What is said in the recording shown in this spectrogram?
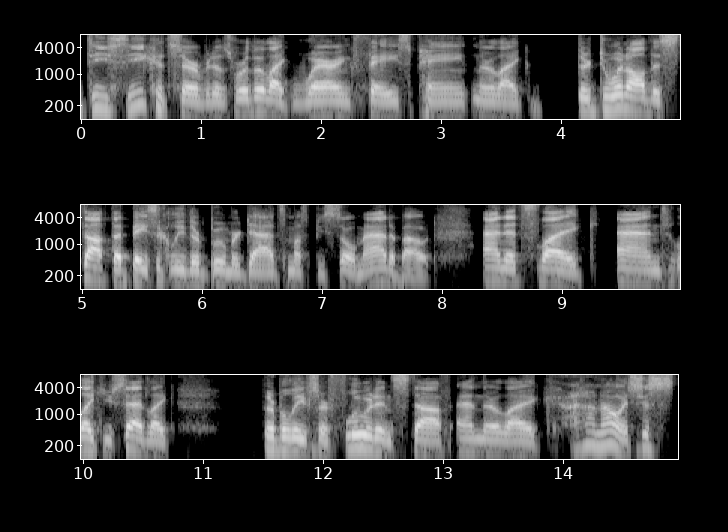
DC conservatives where they're like wearing face paint and they're like they're doing all this stuff that basically their boomer dads must be so mad about. And it's like and like you said, like their beliefs are fluid and stuff, and they're like, I don't know, it's just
